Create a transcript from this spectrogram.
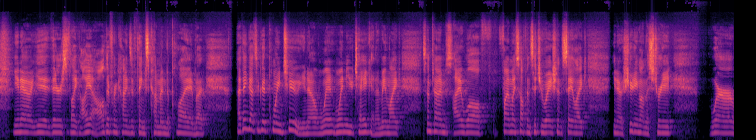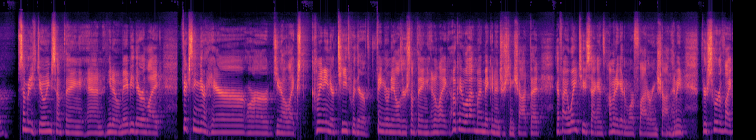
you know, you, there's like, oh yeah, all different kinds of things come into play. But I think that's a good point too. You know, when when you take it. I mean, like sometimes I will find myself in situations, say like, you know, shooting on the street where somebody's doing something and you know maybe they're like fixing their hair or you know like cleaning their teeth with their fingernails or something and I'm like okay well that might make an interesting shot but if i wait two seconds i'm going to get a more flattering shot i mm-hmm. mean they're sort of like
